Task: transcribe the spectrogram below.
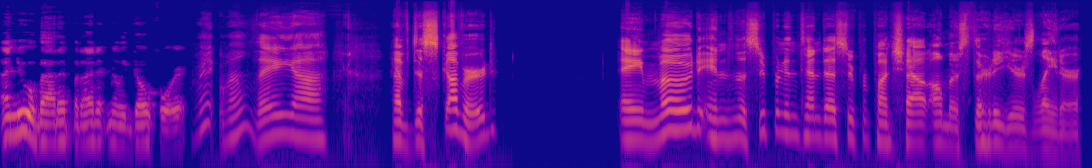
I knew about it, but I didn't really go for it. Right. Well, they uh, have discovered a mode in the Super Nintendo Super Punch Out almost 30 years later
